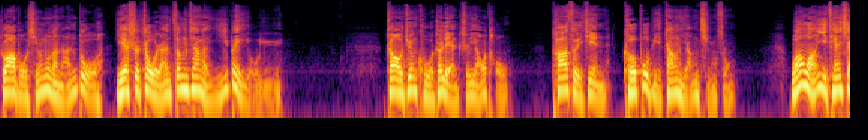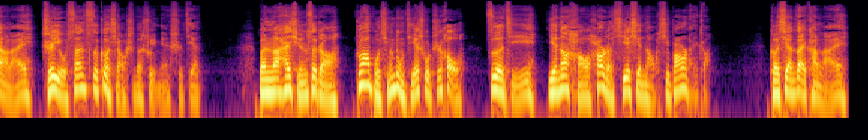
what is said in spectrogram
抓捕行动的难度也是骤然增加了一倍有余。赵军苦着脸直摇头，他最近可不比张扬轻松，往往一天下来只有三四个小时的睡眠时间。本来还寻思着抓捕行动结束之后，自己也能好好的歇歇脑细胞来着，可现在看来，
